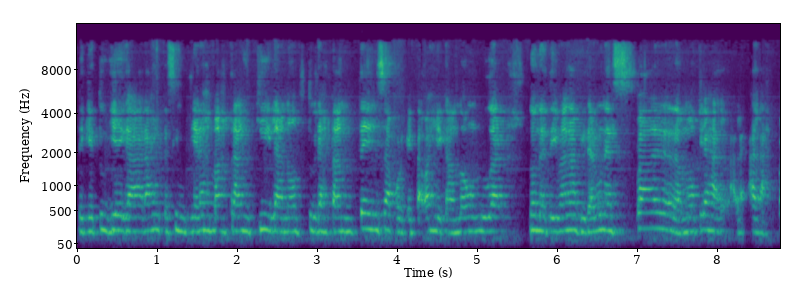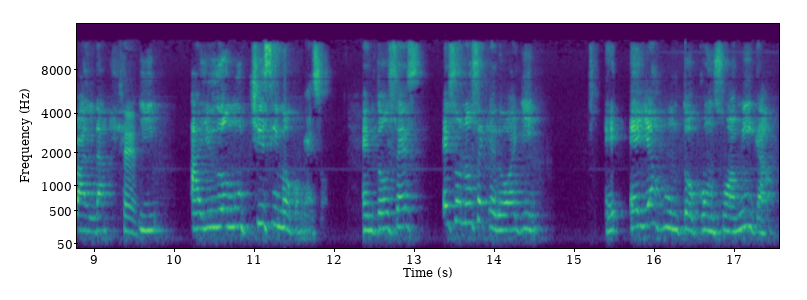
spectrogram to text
de que tú llegaras y te sintieras más tranquila, no estuvieras tan tensa porque estabas llegando a un lugar donde te iban a tirar una espada de Damocles a, la espalda y ayudó muchísimo con eso. Entonces, eso no se quedó allí. Eh, ella junto con su amiga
